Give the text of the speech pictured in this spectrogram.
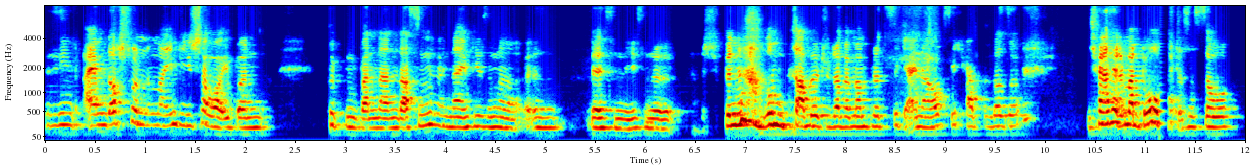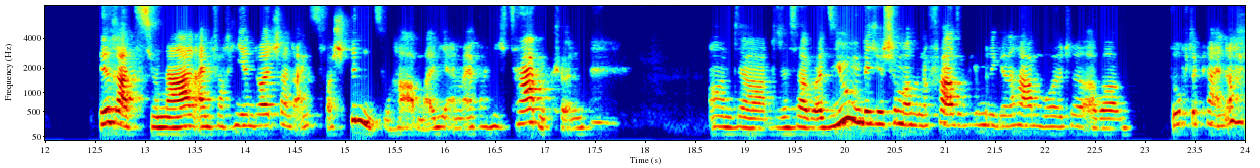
sie einem doch schon immer irgendwie Schauer über den Rücken wandern lassen, wenn da irgendwie so eine, äh, weiß nicht, so eine Spinne rumkrabbelt oder wenn man plötzlich eine auf sich hat oder so. Ich fand das halt immer doof. Das ist so irrational, einfach hier in Deutschland Angst vor Spinnen zu haben, weil die einem einfach nichts haben können. Und ja, deshalb als Jugendliche schon mal so eine Phase, wo ich unbedingt haben wollte, aber durfte keiner.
